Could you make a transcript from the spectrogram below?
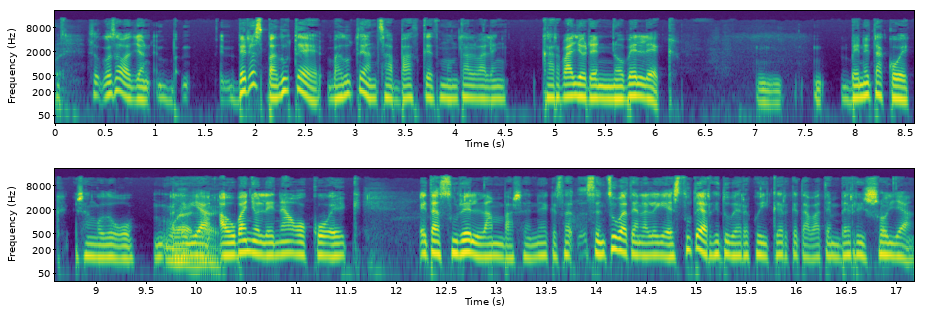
bai. Goza bat, Jon, berez badute, badute antza Bazkez Montalbalen Karballoren nobelek mm, benetakoek esango dugu. Bai, Alegia, bai. hau baino lehenagokoek eta zure lan basenek. Ez, zentzu baten alegia, ez dute argitu beharreko ikerketa baten berri soila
